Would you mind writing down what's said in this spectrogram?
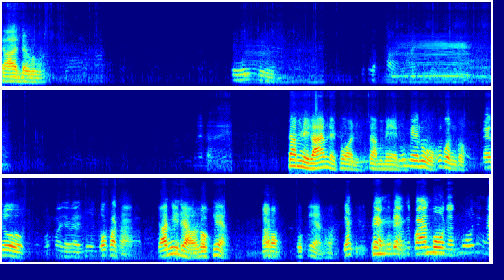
จาดู จำนี่ร้ายมันไหนพอดิจำเมลูกเมลูกข้างบนตัวแม่ลูกผมมาจากไหนลูกพกปัญหาครับย้อนนี่เดี๋ยวลูกแพงครับลูกแพงว่ะยักแพงแพงสะพานโมนั่นโมยังไง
